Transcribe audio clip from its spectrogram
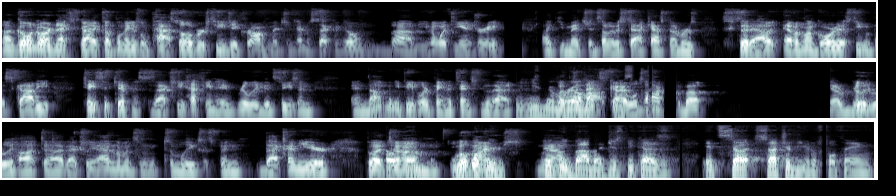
Uh, going to our next guy, a couple names we'll pass over. CJ Cron mentioned him a second ago, um, even with the injury. Like you mentioned, some of his StatCast numbers stood out. Evan Longoria, Stephen Piscotty, Jason Kipnis is actually having a really good season, and not many people are paying attention to that. He's been but real the next guy recently. we'll talk about, yeah, really, really hot. Uh, I've actually added him in some some leagues. It's been that kind of year. But Oh, and- um, and Will quickly- Myers, quickly, now, Bubba, just because it's su- such a beautiful thing.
